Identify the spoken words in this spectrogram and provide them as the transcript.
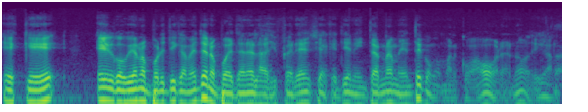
es que el gobierno políticamente no puede tener las diferencias que tiene internamente como marcó ahora, ¿no? Digamos.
